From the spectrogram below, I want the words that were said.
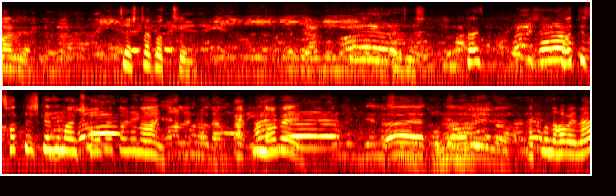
পারে। চেষ্টা করছেন। প্রায় পঁয়ত্রিশ ছত্রিশ কেজি মাংস হবে তো মনে হয়। এখন হবে? এখন হবে। না?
